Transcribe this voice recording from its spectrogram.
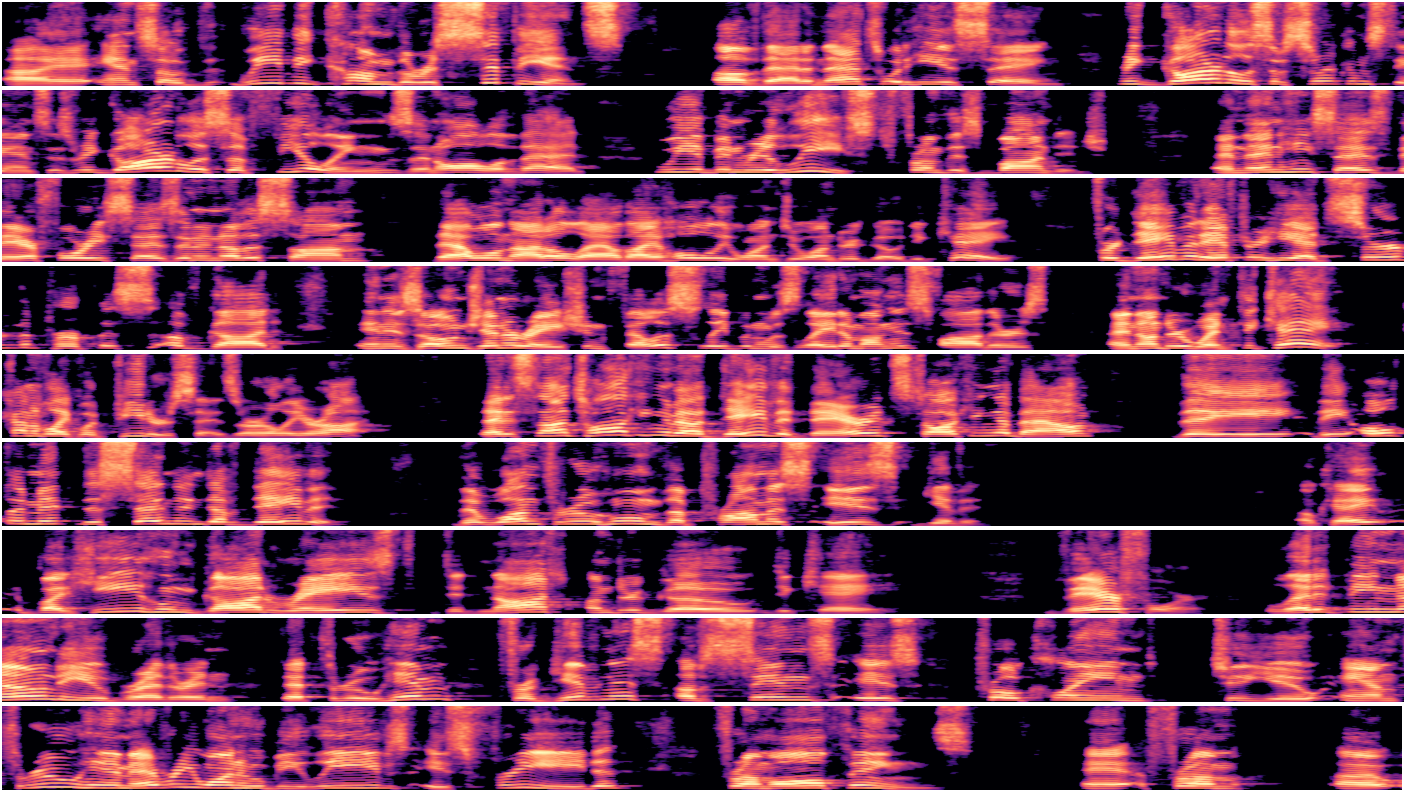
Uh, and so th- we become the recipients of that. And that's what he is saying. Regardless of circumstances, regardless of feelings and all of that, we have been released from this bondage. And then he says, therefore, he says in another psalm, Thou will not allow thy Holy One to undergo decay. For David, after he had served the purpose of God in his own generation, fell asleep and was laid among his fathers and underwent decay. Kind of like what Peter says earlier on. That it's not talking about David there, it's talking about the, the ultimate descendant of David, the one through whom the promise is given. Okay, but he whom God raised did not undergo decay. Therefore, let it be known to you, brethren, that through him forgiveness of sins is proclaimed to you, and through him everyone who believes is freed from all things, uh, from uh,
